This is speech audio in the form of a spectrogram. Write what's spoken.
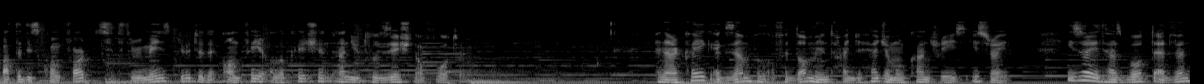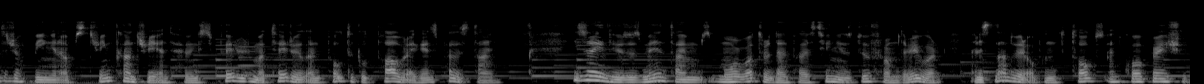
but the discomfort still remains due to the unfair allocation and utilization of water. An archaic example of a dominant hydrohegemon country is Israel. Israel has both the advantage of being an upstream country and having superior material and political power against Palestine. Israel uses many times more water than Palestinians do from the river and is not very open to talks and cooperation.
